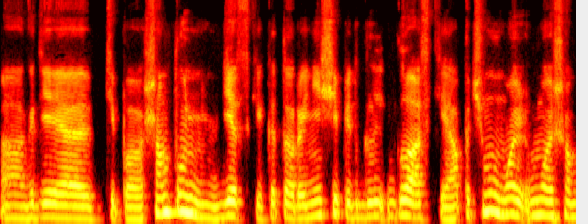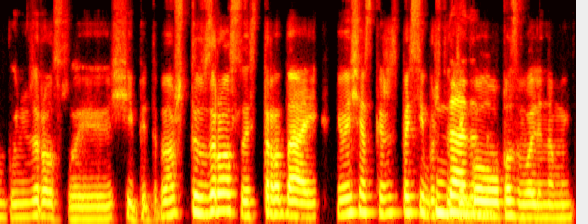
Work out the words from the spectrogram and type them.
а, где типа шампунь детский, который не щипит глазки. А почему мой, мой шампунь взрослый щипит? Потому что ты взрослый, страдай. И вот сейчас скажи спасибо, что да, тебе да, голову да. позволено мыть.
